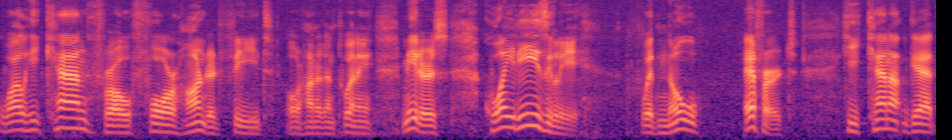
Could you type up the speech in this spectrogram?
while he can throw 400 feet or 120 meters quite easily with no effort, he cannot get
